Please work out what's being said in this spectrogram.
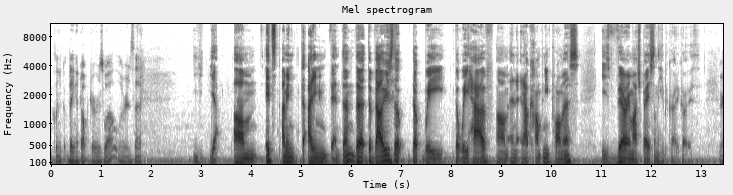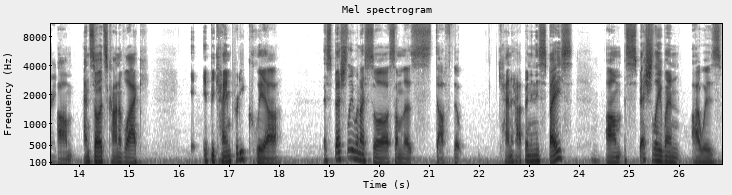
clinical, being a doctor as well, or is that Yeah. Um, it's. I mean, I didn't invent them. The the values that that we that we have um, and, and our company promise is very much based on the Hippocratic Oath. great? Um, and so it's kind of like it, it became pretty clear, especially when I saw some of the stuff that can happen in this space, um, especially when I was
